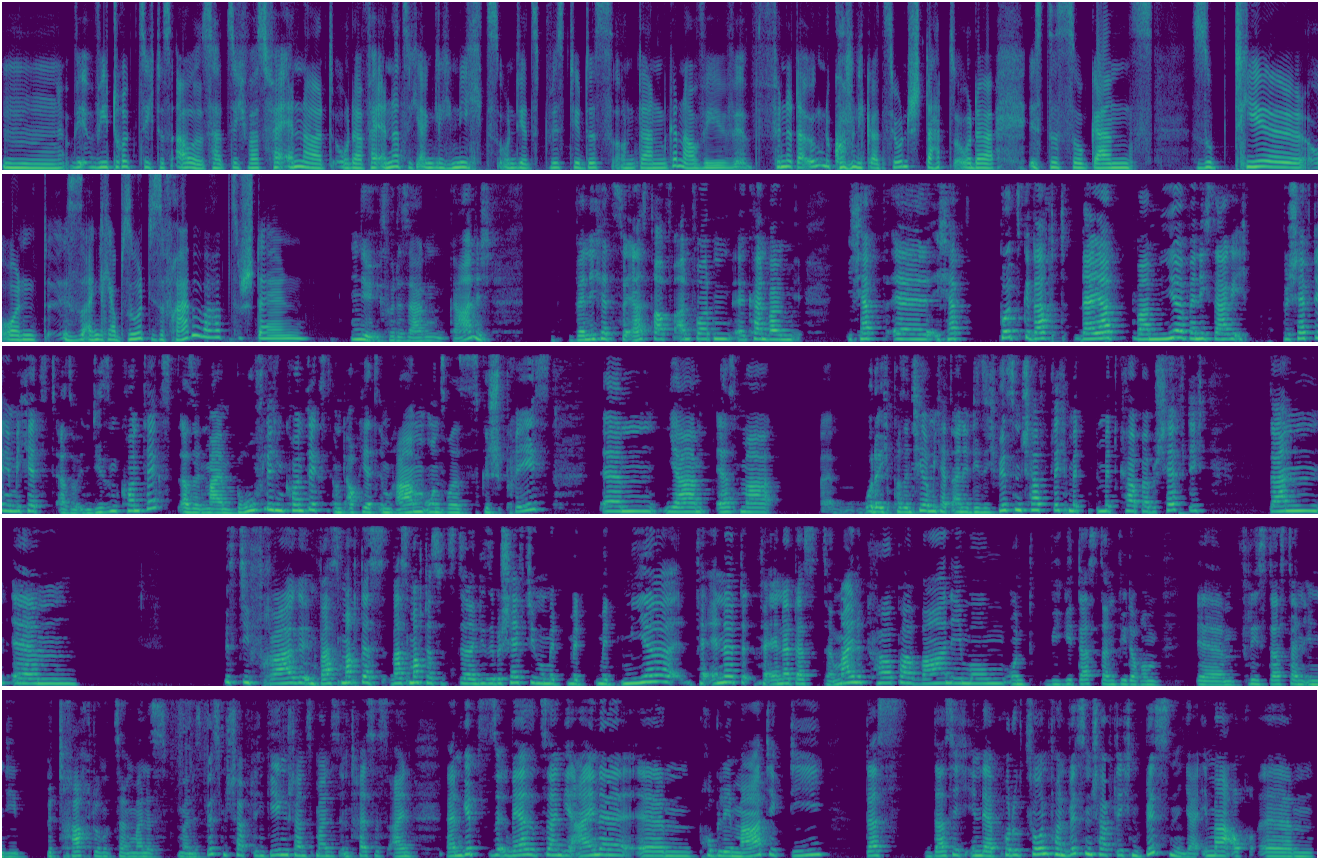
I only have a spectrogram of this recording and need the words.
Hm, wie, wie, drückt sich das aus? Hat sich was verändert oder verändert sich eigentlich nichts? Und jetzt wisst ihr das und dann, genau, wie, wie findet da irgendeine Kommunikation statt oder ist das so ganz subtil und ist es eigentlich absurd, diese Frage überhaupt zu stellen? Nee, ich würde sagen, gar nicht. Wenn ich jetzt zuerst darauf antworten äh, kann, weil ich habe äh, hab kurz gedacht, naja, bei mir, wenn ich sage, ich beschäftige mich jetzt, also in diesem Kontext, also in meinem beruflichen Kontext und auch jetzt im Rahmen unseres Gesprächs, ähm, ja, erstmal, äh, oder ich präsentiere mich als eine, die sich wissenschaftlich mit, mit Körper beschäftigt, dann ähm, ist die Frage, was macht das, was macht das sozusagen, diese Beschäftigung mit, mit, mit mir? Verändert, verändert das meine Körperwahrnehmung und wie geht das dann wiederum, ähm, fließt das dann in die Betrachtung sozusagen meines, meines wissenschaftlichen Gegenstands, meines Interesses ein. Dann gibt's, wäre sozusagen die eine ähm, Problematik, die, dass, dass ich in der Produktion von wissenschaftlichem Wissen ja immer auch, ähm,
